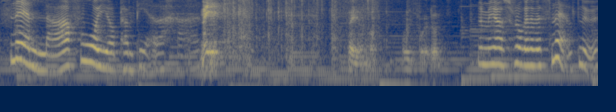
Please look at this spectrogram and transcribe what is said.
Snälla, får jag plantera här? Nej! Säger den då. Oj, får jag dumt. Nej, men jag frågade väl snällt nu?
